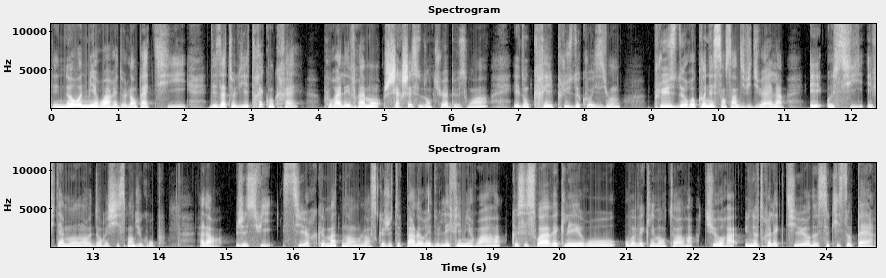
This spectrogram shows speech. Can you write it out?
des neurones miroirs et de l'empathie, des ateliers très concrets pour aller vraiment chercher ce dont tu as besoin et donc créer plus de cohésion, plus de reconnaissance individuelle et aussi évidemment euh, d'enrichissement du groupe. Alors, je suis sûre que maintenant, lorsque je te parlerai de l'effet miroir, que ce soit avec les héros ou avec les mentors, tu auras une autre lecture de ce qui s'opère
